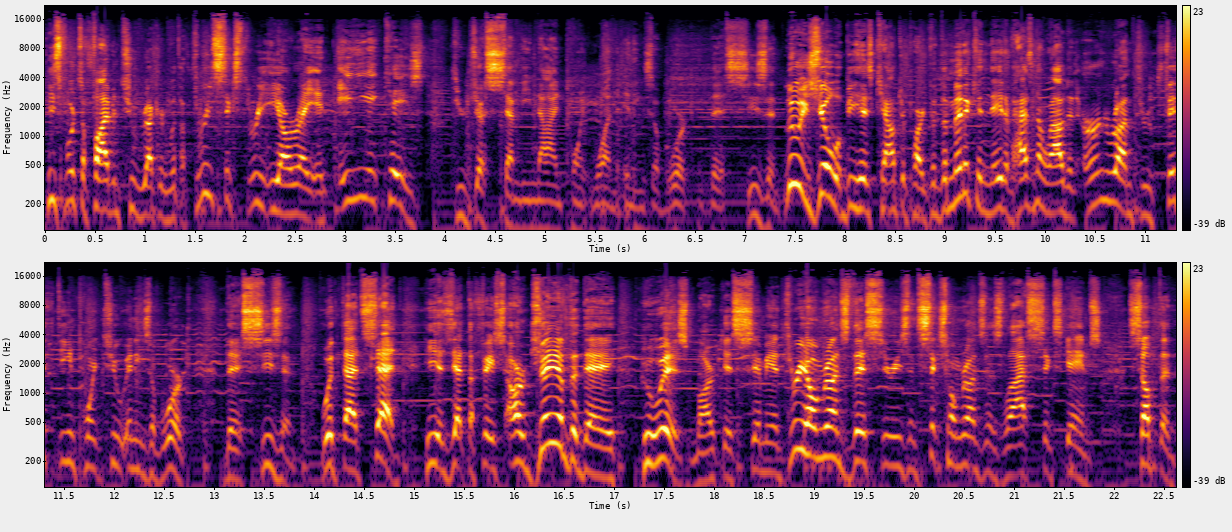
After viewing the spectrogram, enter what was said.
He sports a 5 2 record with a 3.63 ERA and 88 Ks through just 79.1 innings of work this season. Luis Gil will be his counterpart. The Dominican native hasn't allowed an earned run through 15.2 innings of work this season. With that said, he is yet to face our J of the day, who is Marcus Semien. Three home runs this series and six home runs in his last six games. Something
